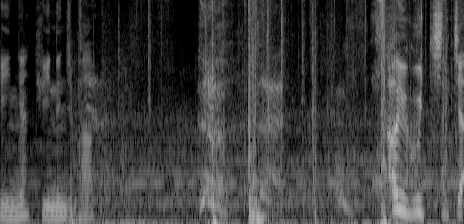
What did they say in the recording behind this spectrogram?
뒤 있냐? 뒤 있는지 봐. 아이고 진짜.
